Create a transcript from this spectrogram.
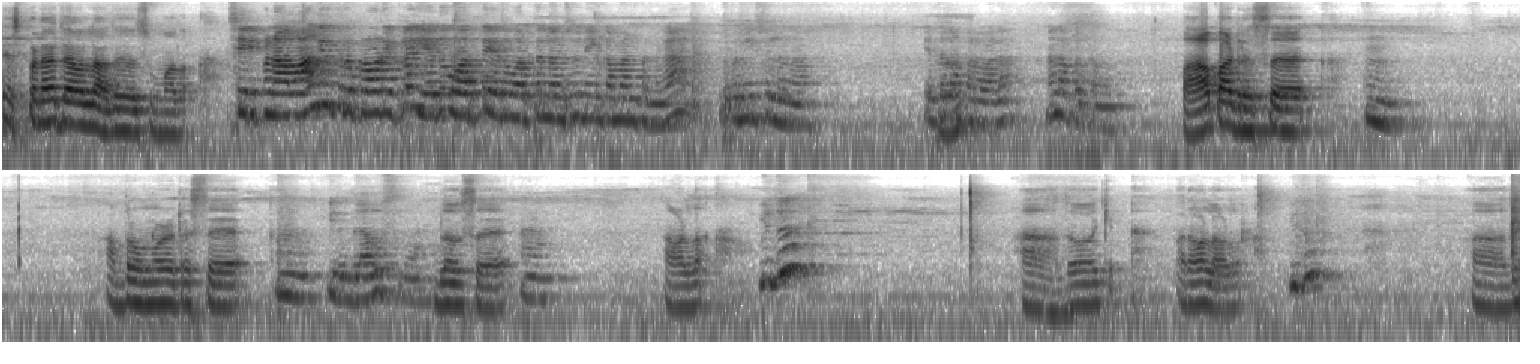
டெஸ்ட் பண்ணவே தேவையில்ல அது சும்மா தான் சரி இப்போ நான் வாங்கியிருக்கிற ப்ராடக்ட்ல எது ஒர்த்து எது ஒர்த்து இல்லைன்னு சொல்லி நீங்கள் கமெண்ட் பண்ணுங்க. இப்போ நீ சொல்லுங்க. எதெல்லாம் பரவாயில்ல? நல்லா பார்த்தாங்க. பாப்பா ட்ரெஸ்ஸு ம். அப்புறம் உன்னோட ட்ரெஸ்ஸு ம். இது ப்ளவுஸுங்க ப்ளவுஸு ஆ. அவ்வளோதான் இது ஆ அது ஓகே பரவாயில்ல அவ்வளோதான் இது ஆ அது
